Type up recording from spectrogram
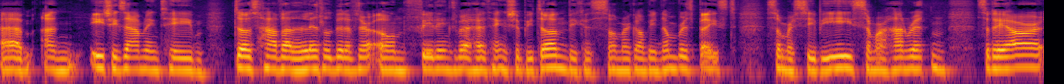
Um, and each examining team does have a little bit of their own feelings about how things should be done because some are going to be numbers based, some are CBE, some are handwritten. So they are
